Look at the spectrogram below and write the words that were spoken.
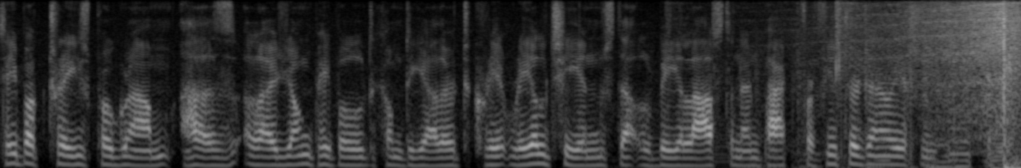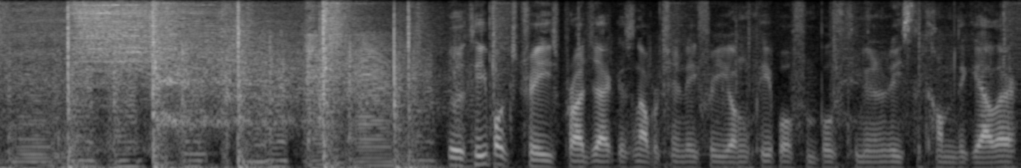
T:BUC Trees programme has allowed young people to come together to create real change that will be a lasting impact for future generations. The T:BUC Trees project is an opportunity for young people from both communities to come together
